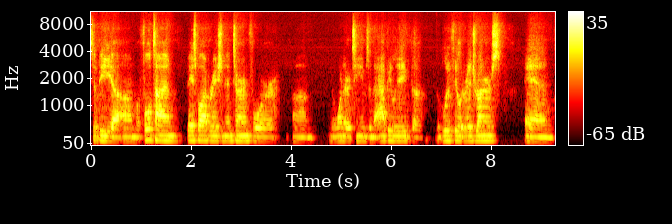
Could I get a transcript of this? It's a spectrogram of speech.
to be a, um, a full time baseball operation intern for um, you know, one of their teams in the Appy League, the the Bluefield Ridge Runners, and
